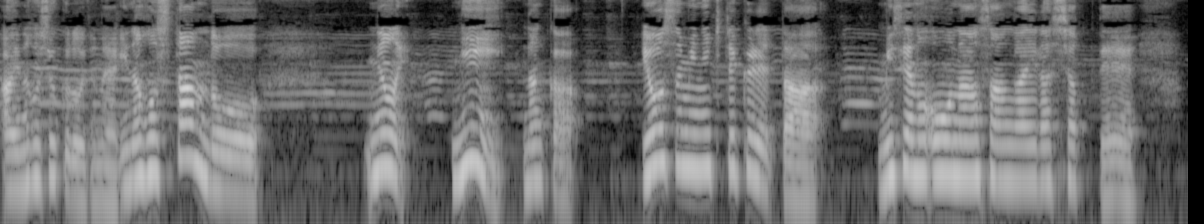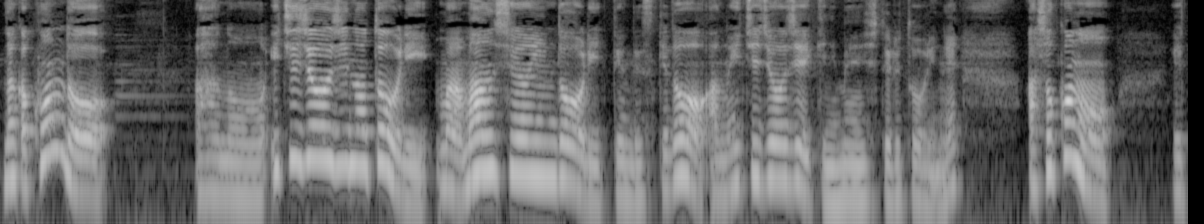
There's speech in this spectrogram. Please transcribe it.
あ、稲穂食堂じゃない、稲穂スタンドの、に、なんか、様子見に来てくれた店のオーナーさんがいらっしゃって、なんか今度、あの、一乗寺の通り、まあ、満州院通りって言うんですけど、あの、一乗寺駅に面してる通りね、あそこの、えっ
